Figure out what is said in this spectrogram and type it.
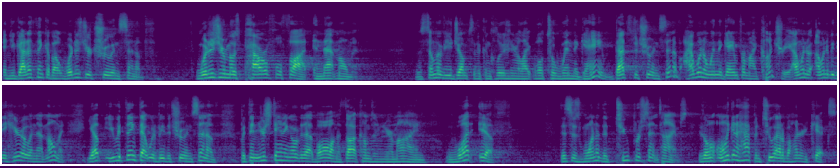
and you got to think about what is your true incentive? What is your most powerful thought in that moment? And some of you jump to the conclusion you're like, well, to win the game. That's the true incentive. I want to win the game for my country. I want to, I want to be the hero in that moment. Yep, you would think that would be the true incentive. But then you're standing over that ball, and the thought comes into your mind what if this is one of the 2% times. It's only going to happen two out of 100 kicks.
